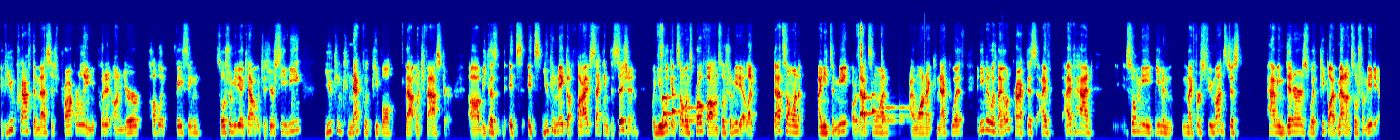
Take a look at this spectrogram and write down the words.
If you craft a message properly and you put it on your public facing social media account, which is your CV, you can connect with people that much faster. Uh, because it's it's you can make a five second decision when you look at someone's profile on social media like that's someone i need to meet or that's someone I want to connect with. And even with my own practice, I've I've had so many even my first few months just having dinners with people I've met on social media.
